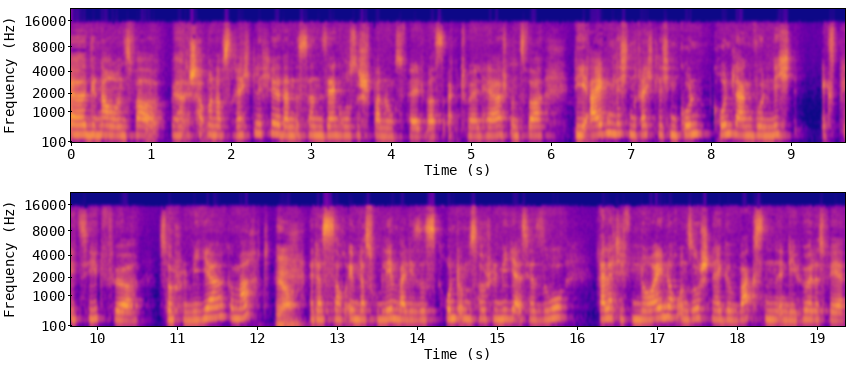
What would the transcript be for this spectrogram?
äh, genau, und zwar ja, schaut man aufs Rechtliche, dann ist da ein sehr großes Spannungsfeld, was aktuell herrscht. Und zwar die eigentlichen rechtlichen Grund Grundlagen wurden nicht explizit für Social Media gemacht. Ja. Äh, das ist auch eben das Problem, weil dieses rund um Social Media ist ja so relativ neu noch und so schnell gewachsen in die Höhe, dass wir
